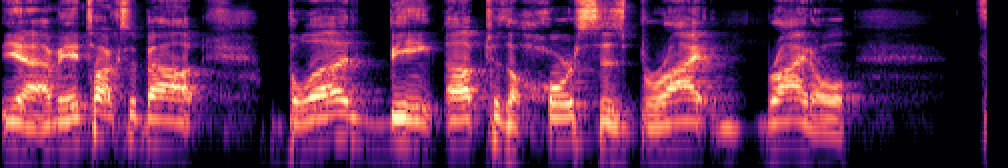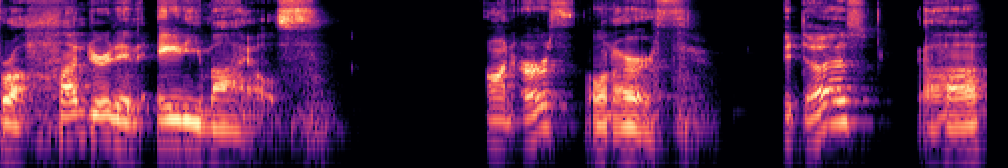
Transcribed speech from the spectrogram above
yeah, I mean it talks about blood being up to the horse's bri- bridle for 180 miles On Earth? on earth. It does? Uh-huh.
